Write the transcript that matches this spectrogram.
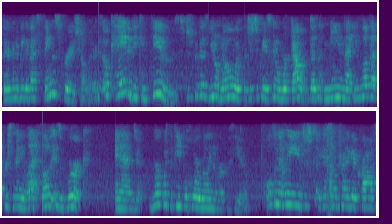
they're going to be the best things for each other. It's okay to be confused. Just because you don't know if logistically it's going to work out doesn't mean that you love that person any less. Love is work and work with the people who are willing to work with you. Ultimately, just I guess what I'm trying to get across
